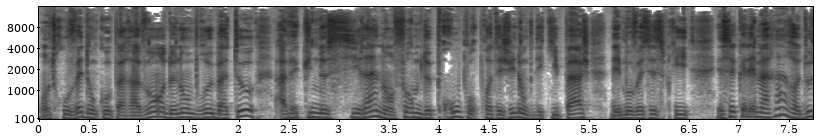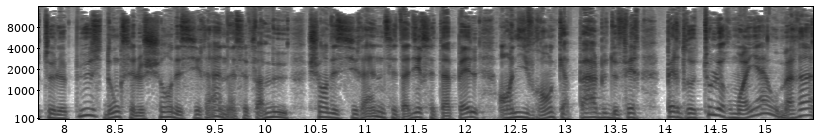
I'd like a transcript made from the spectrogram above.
on trouvait donc auparavant de nombreux bateaux avec une sirène en forme de proue pour protéger donc l'équipage des mauvais esprits. Et ce que les marins redoutent le plus donc c'est le chant des sirènes, ce fameux chant des sirènes, c'est-à-dire cet appel enivrant capable de faire perdre tous leurs moyens aux marins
